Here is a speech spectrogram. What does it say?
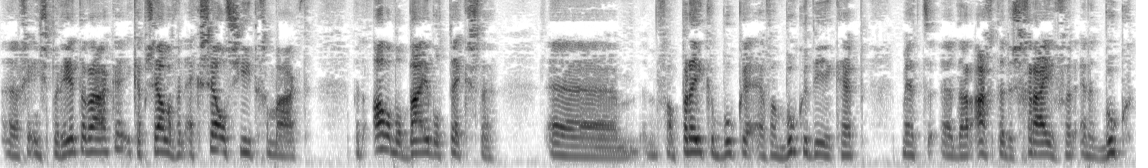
uh, geïnspireerd te raken. Ik heb zelf een Excel-sheet gemaakt met allemaal Bijbelteksten. Uh, van prekenboeken en van boeken die ik heb met uh, daarachter de schrijver en het boek.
